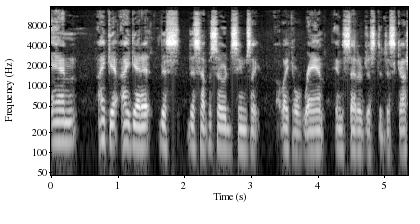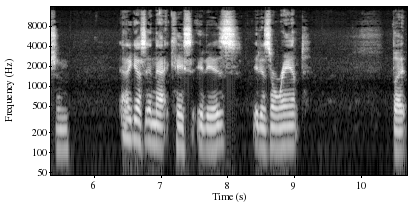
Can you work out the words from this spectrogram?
And I get I get it. This this episode seems like like a rant instead of just a discussion. And I guess in that case it is it is a rant. But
